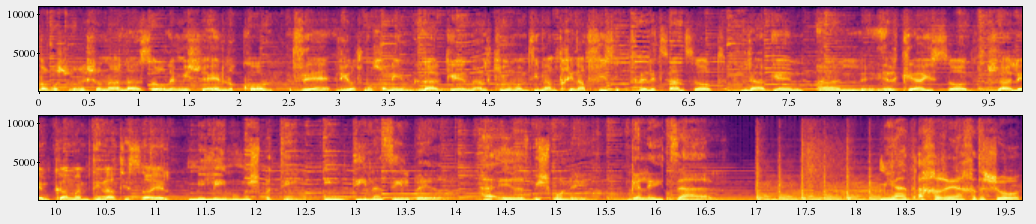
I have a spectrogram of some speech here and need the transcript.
בראש ובראשונה לעזור למי שאין לו קול, ולהיות מוכנים להגן על קיום המדינה מבחינה פיזית, ולצד זאת, להגן על ערכי היסוד שעליהם קמה מדינת ישראל. מילים ומשפטים עם דינה זילבר, הערב בשמונה, גלי צה"ל. מיד אחרי החדשות,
